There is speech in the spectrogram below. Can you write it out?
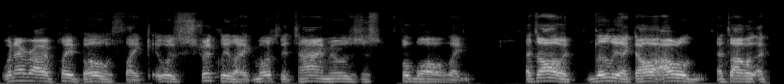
whenever I played both, like it was strictly like most of the time it was just football. Like that's all I would literally like. All I would that's all like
